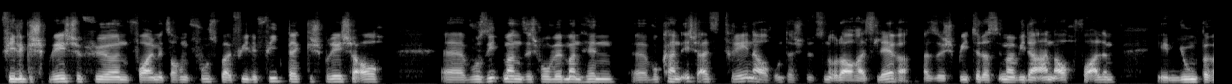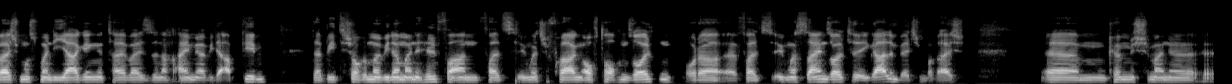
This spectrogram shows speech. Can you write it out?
viele Gespräche führen, vor allem jetzt auch im Fußball, viele Feedback-Gespräche auch. Äh, wo sieht man sich, wo will man hin, äh, wo kann ich als Trainer auch unterstützen oder auch als Lehrer. Also ich biete das immer wieder an, auch vor allem im Jugendbereich muss man die Jahrgänge teilweise nach einem Jahr wieder abgeben. Da biete ich auch immer wieder meine Hilfe an, falls irgendwelche Fragen auftauchen sollten oder äh, falls irgendwas sein sollte, egal in welchem Bereich. Ähm, können mich meine äh,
